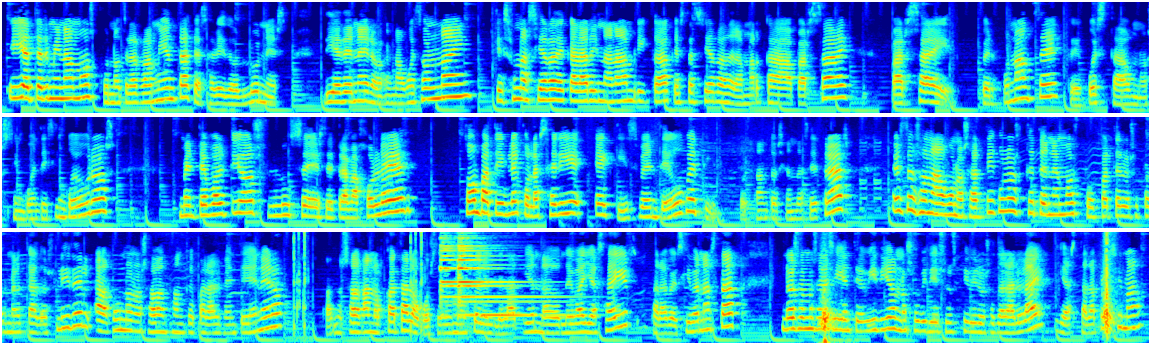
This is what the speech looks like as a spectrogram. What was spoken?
Y ya terminamos con otra herramienta que ha salido el lunes 10 de enero en la web online, que es una sierra de calar inalámbrica, que esta sierra de la marca Parsai, Parsai Perfunance, que cuesta unos 55 euros, 20 voltios, luces de trabajo LED, compatible con la serie X20V Por tanto, si andas detrás, estos son algunos artículos que tenemos por parte de los supermercados Lidl. Algunos nos avanzan que para el 20 de enero, cuando salgan los catálogos debemos ver el de la tienda donde vayas a ir para ver si van a estar. Nos vemos en el siguiente vídeo, no os olvidéis suscribiros o dar al like y hasta la próxima.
